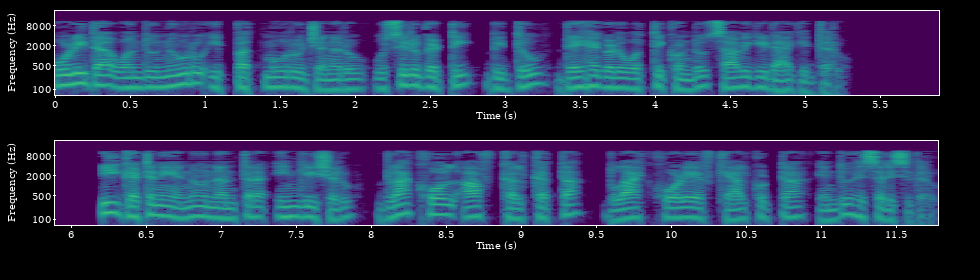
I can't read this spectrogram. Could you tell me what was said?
ಉಳಿದ ಒಂದು ನೂರು ಇಪ್ಪತ್ಮೂರು ಜನರು ಉಸಿರುಗಟ್ಟಿ, ಬಿದ್ದು, ದೇಹಗಳು ಒತ್ತಿಕೊಂಡು ಸಾವಿಗೀಡಾಗಿದ್ದರು. ಈ ಘಟನೆಯನ್ನು ನಂತರ ಇಂಗ್ಲಿಷರು black hole of Calcutta black hole of Calcutta ಎಂದು ಹೆಸರಿಸಿದರು.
